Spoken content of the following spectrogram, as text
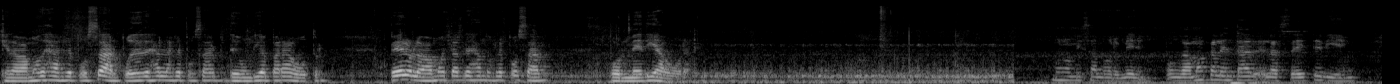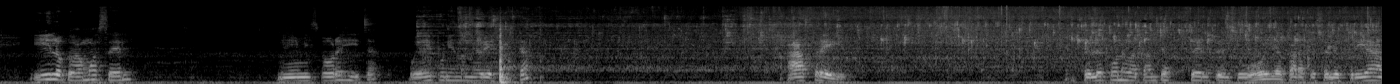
que la vamos a dejar reposar. Puede dejarla reposar de un día para otro, pero la vamos a estar dejando reposar por media hora. Bueno, mis amores, miren, pongamos a calentar el aceite bien. Y lo que vamos a hacer, miren mis orejitas, voy a ir poniendo mi orejita a freír. Usted le pone bastante aceite en su olla para que se le fría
